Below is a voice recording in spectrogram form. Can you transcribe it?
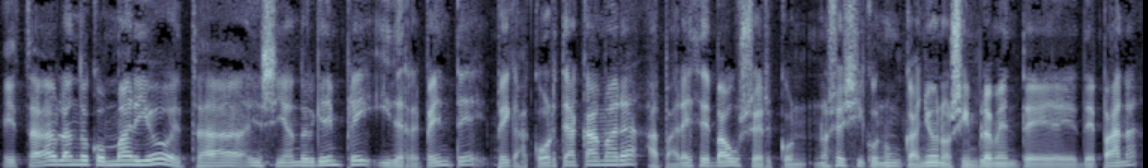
está hablando con Mario, está enseñando el gameplay y de repente pega corte a cámara, aparece Bowser con, no sé si con un cañón o simplemente de pana,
